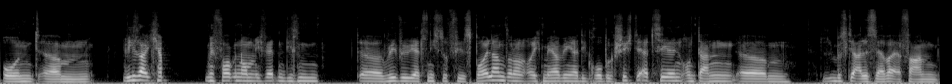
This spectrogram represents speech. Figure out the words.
und ähm, wie gesagt, ich habe mir vorgenommen, ich werde in diesem äh, Review jetzt nicht so viel spoilern, sondern euch mehr oder weniger die grobe Geschichte erzählen und dann ähm, müsst ihr alles selber erfahren,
